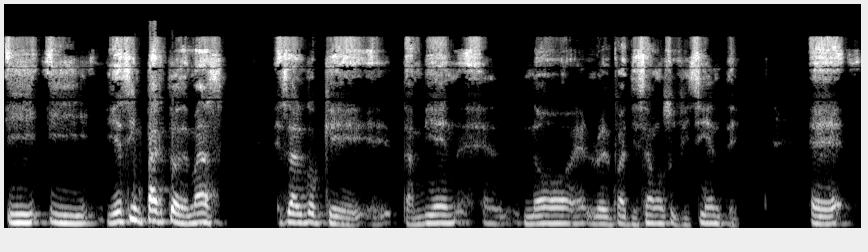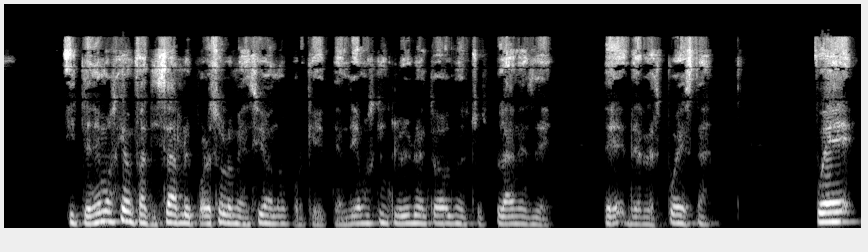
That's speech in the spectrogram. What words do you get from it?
y, y, y ese impacto además es algo que también eh, no lo enfatizamos suficiente. Eh, y tenemos que enfatizarlo y por eso lo menciono, porque tendríamos que incluirlo en todos nuestros planes de, de, de respuesta. Fue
